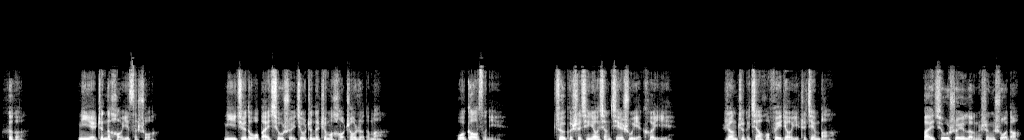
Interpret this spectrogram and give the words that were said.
呵呵，你也真的好意思说？你觉得我白秋水就真的这么好招惹的吗？我告诉你。这个事情要想结束也可以，让这个家伙废掉一只肩膀。”白秋水冷声说道。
